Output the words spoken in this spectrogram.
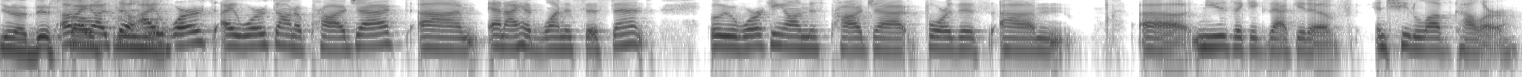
you know, this. Oh my god! So I worked. I worked on a project, um, and I had one assistant. But we were working on this project for this um, uh, music executive, and she loved color,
